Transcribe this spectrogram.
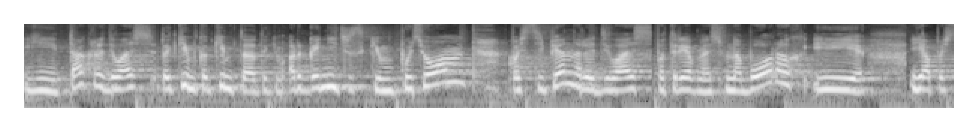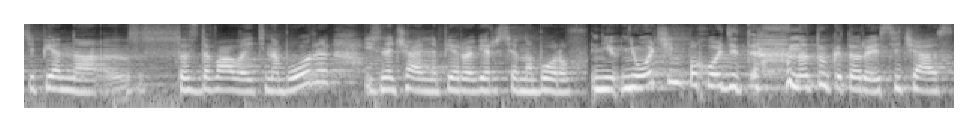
И так родилась таким каким-то таким органическим путем, постепенно родилась потребность в наборах, и я постепенно создавала эти наборы. Изначально первая версия наборов не, не очень походит на ту, которая сейчас.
